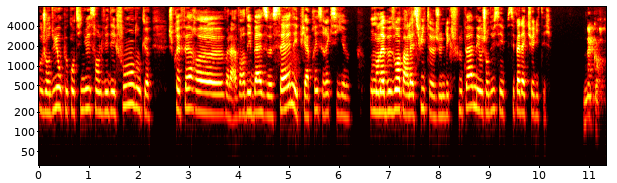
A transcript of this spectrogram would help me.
Aujourd'hui, on peut continuer sans lever des fonds, donc je préfère voilà avoir des bases saines. Et puis après, c'est vrai que si on en a besoin par la suite, je ne l'exclus pas, mais aujourd'hui, c'est c'est pas d'actualité. D'accord.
